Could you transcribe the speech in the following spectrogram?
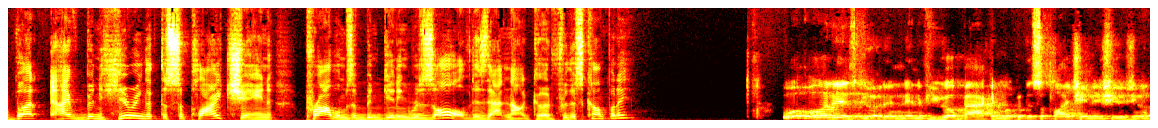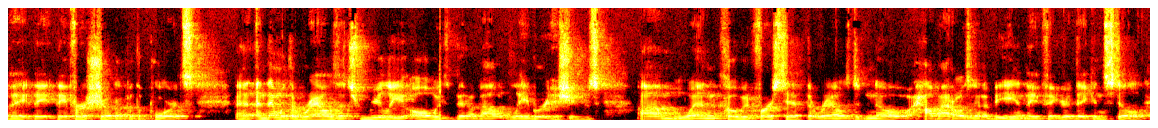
But I've been hearing that the supply chain problems have been getting resolved. Is that not good for this company? Well, it is good. And, and if you go back and look at the supply chain issues, you know, they, they, they first showed up at the ports. And, and then with the rails, it's really always been about labor issues. Um, when COVID first hit, the rails didn't know how bad it was going to be, and they figured they can still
